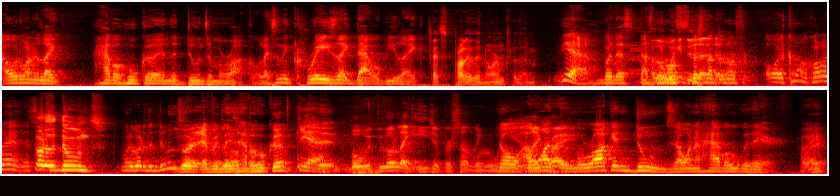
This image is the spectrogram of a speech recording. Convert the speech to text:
I would want to like have a hookah in the dunes of Morocco. Like something crazy like that would be like, That's probably the norm for them. yeah. But that's that's I the norm, that's that not the norm for. Oh, come on, call that. That's, Go to the dunes. want to go to the dunes? You dunes? go to Everglades and have a hookah. yeah. But if we go to like Egypt or something, we No, need, I like, want right, the Moroccan dunes. I want to have a hookah there. Alright,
